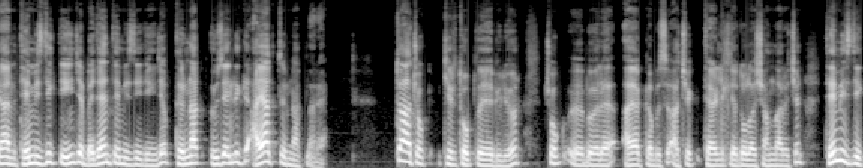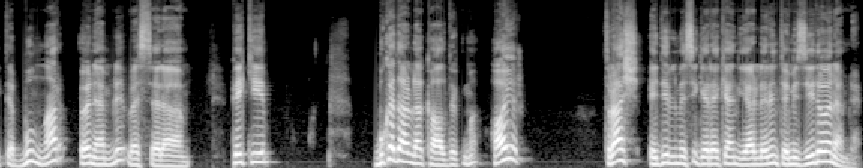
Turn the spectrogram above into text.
Yani temizlik deyince, beden temizliği deyince tırnak, özellikle ayak tırnakları daha çok kir toplayabiliyor. Çok e, böyle ayakkabısı açık terlikle dolaşanlar için temizlikte bunlar önemli ve. Peki bu kadarla kaldık mı? Hayır. Tıraş edilmesi gereken yerlerin temizliği de önemli.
